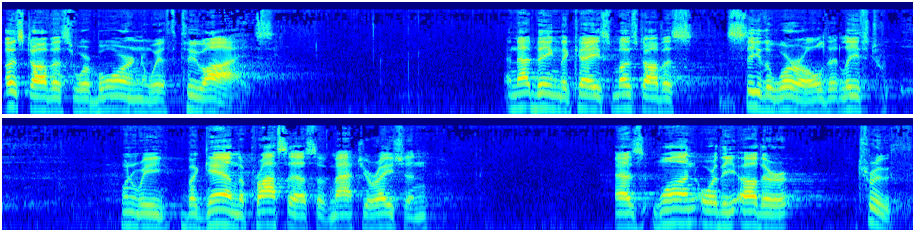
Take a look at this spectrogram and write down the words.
Most of us were born with two eyes. And that being the case, most of us see the world, at least when we begin the process of maturation, as one or the other truth.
